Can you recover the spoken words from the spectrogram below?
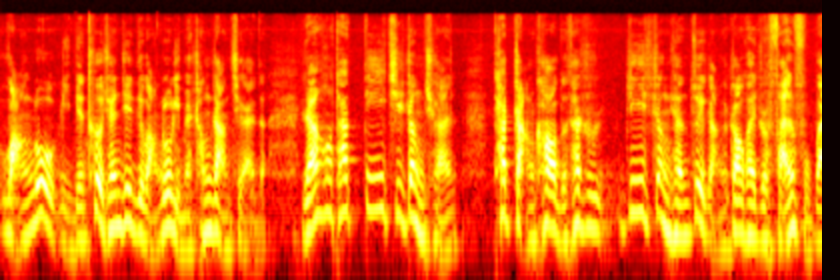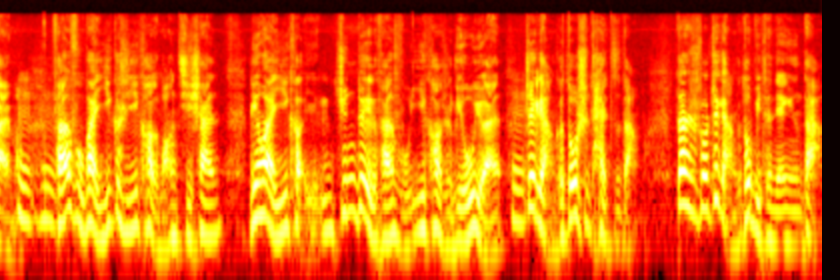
网络里边特权阶级网络里面成长起来的，然后他第一期政权。他掌靠的，他是第一政权最两个招牌就是反腐败嘛。反腐败一个是依靠的王岐山，另外依靠军队的反腐依靠是刘源，这两个都是太子党。但是说这两个都比他年龄大，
